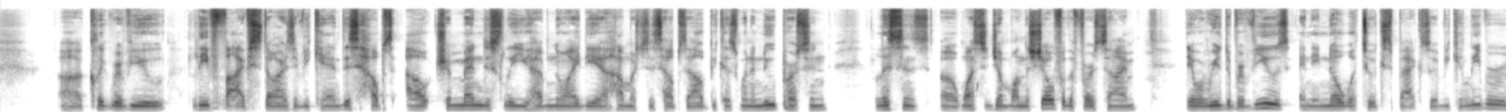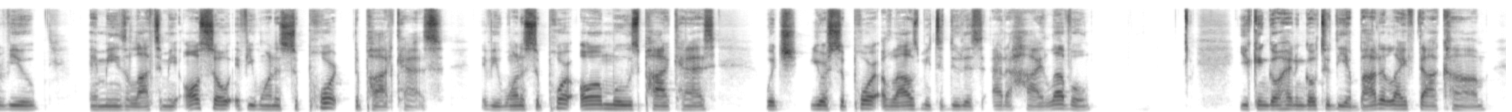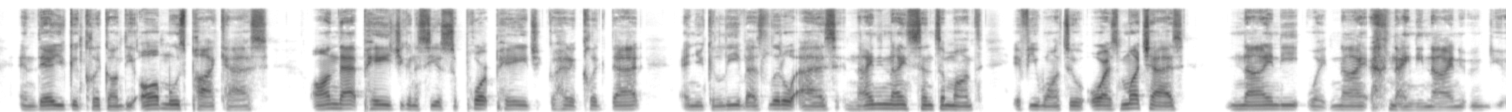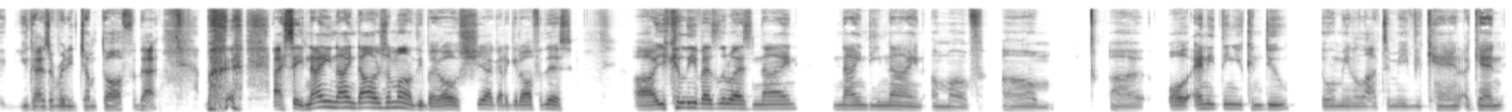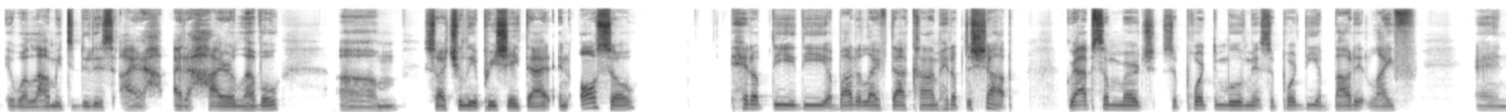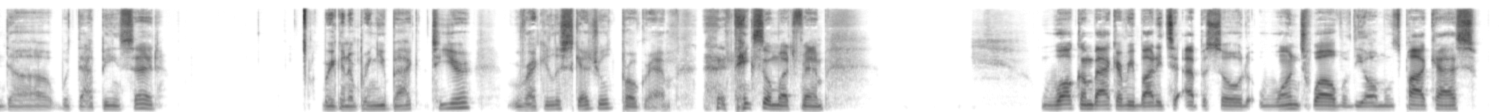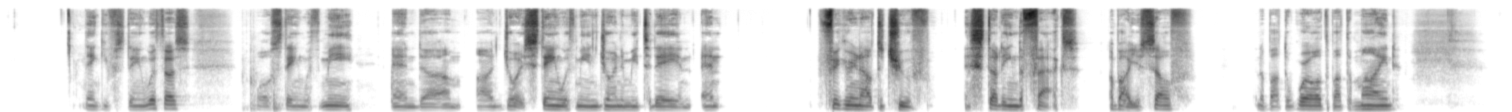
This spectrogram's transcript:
uh, click review, leave five stars if you can. This helps out tremendously. You have no idea how much this helps out because when a new person listens, uh, wants to jump on the show for the first time, they will read the reviews and they know what to expect. So if you can leave a review, it means a lot to me. Also, if you want to support the podcast, if you want to support All Moves podcast, which your support allows me to do this at a high level, you can go ahead and go to theaboutitlife.com and there you can click on the All Moves podcast. On that page, you're going to see a support page. Go ahead and click that, and you can leave as little as 99 cents a month if you want to, or as much as 90 wait 9 99 you guys already jumped off of that. But i say $99 a month. You'd be like oh shit i gotta get off of this. Uh you can leave as little as 9.99 a month. Um uh all anything you can do it will mean a lot to me if you can. Again it will allow me to do this at, at a higher level. Um so i truly appreciate that. And also hit up the the aboutitlife.com hit up the shop grab some merch support the movement support the about it life. And uh with that being said we're gonna bring you back to your regular scheduled program. Thanks so much fam. Welcome back everybody to episode 112 of the all moves podcast. Thank you for staying with us well staying with me and um, uh, joy staying with me and joining me today and, and figuring out the truth and studying the facts about yourself and about the world, about the mind.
